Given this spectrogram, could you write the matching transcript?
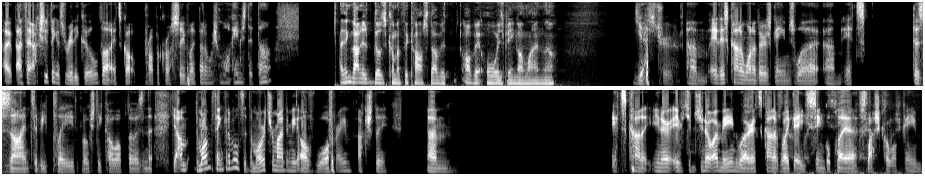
I, I th- actually think it's really cool that it's got proper cross save like that. I wish more games did that. I think that it does come at the cost of it of it always being online though. Yes, true. Um, it is kind of one of those games where um, it's designed to be played mostly co-op, though, isn't it? Yeah. Um, the more I'm thinking about it, the more it's reminding me of Warframe. Actually, um, it's kind of you know, if you, do you know what I mean, where it's kind of like a single player slash co-op game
